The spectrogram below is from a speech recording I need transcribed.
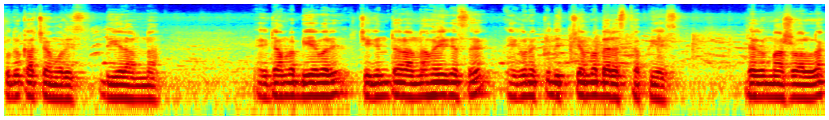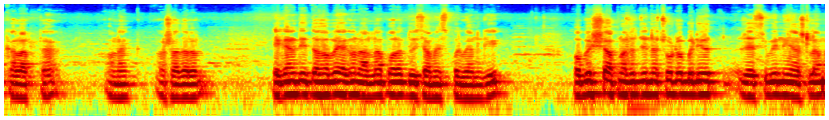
শুধু কাঁচা মরিচ দিয়ে রান্না। এটা আমরা বিয়ে বাড়ি চিকেনটা রান্না হয়ে গেছে, এখন একটু দিচ্ছি আমরা বেরেস্তা পেঁয়াজ। দেখুন, মাশাআল্লাহ, কালারটা অনেক অসাধারণ। এখানে দিতে হবে এখন রান্নার পরে দুই চামচ পরিমাণ ঘি। অবশ্যই আপনাদের জন্য ছোটো ভিডিও রেসিপি নিয়ে আসলাম।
